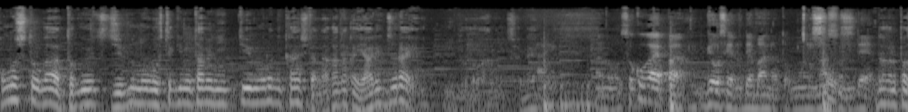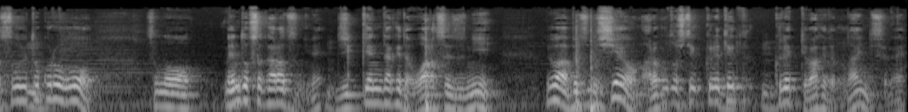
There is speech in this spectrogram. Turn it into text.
この人が特別自分の目的のためにっていうものに関してはなかなかやりづらい部分があるんですよね。はい。あのそこがやっぱ行政の出番だと思いますんで。だからやっぱそういうところを、その面倒くさがらずにね実験だけで終わらせずに要は別に支援を丸ごとしてくれてくれってわけでもないんですよね。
